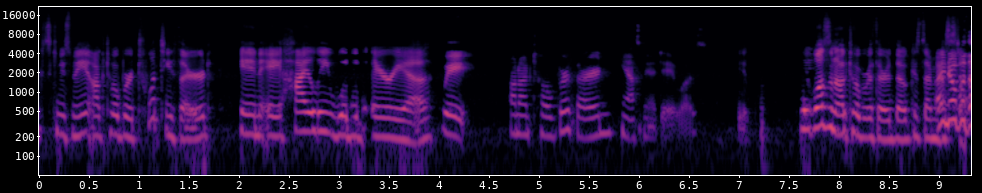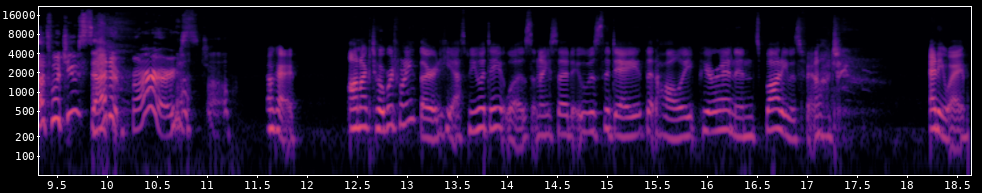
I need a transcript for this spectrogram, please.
excuse me, October 23rd in a highly wooded area. Wait, on October 3rd, he asked me what day it was. It wasn't October 3rd though, because I I know, up. but that's what you said at first. Okay. On October 23rd, he asked me what day it was, and I said it was the day that Holly Piranen's body was found. anyway,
